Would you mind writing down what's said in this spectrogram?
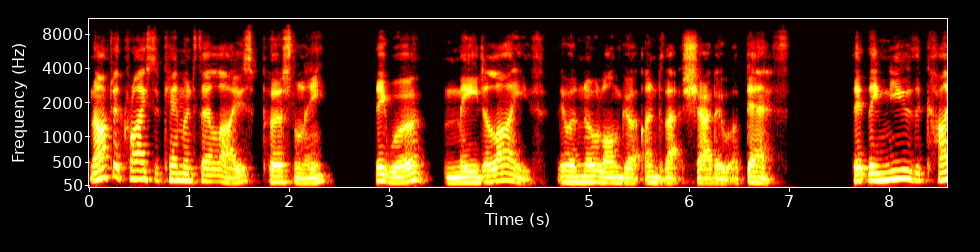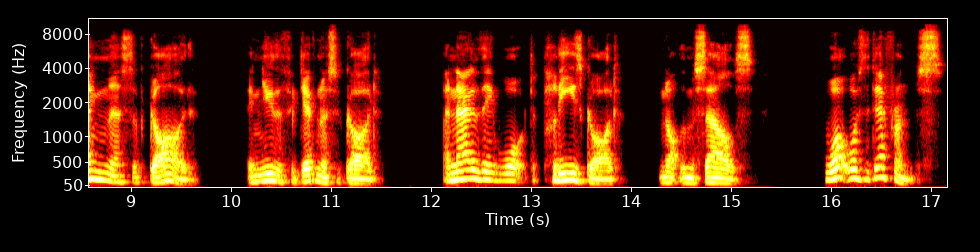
And after Christ had come into their lives personally, they were made alive. They were no longer under that shadow of death. They, they knew the kindness of God. They knew the forgiveness of God. And now they walked to please God, not themselves. What was the difference?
